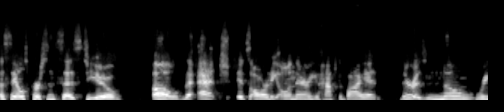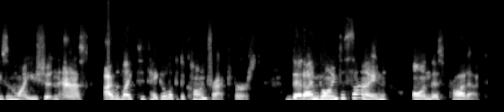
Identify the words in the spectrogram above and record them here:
a salesperson says to you, Oh, the etch, it's already on there, you have to buy it, there is no reason why you shouldn't ask. I would like to take a look at the contract first that I'm going to sign on this product.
